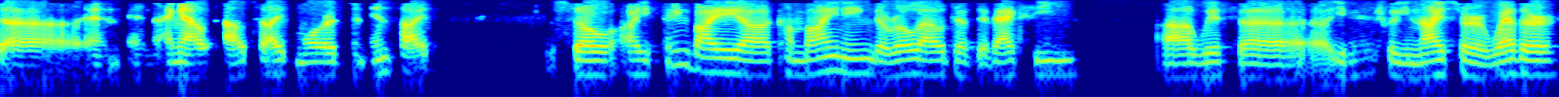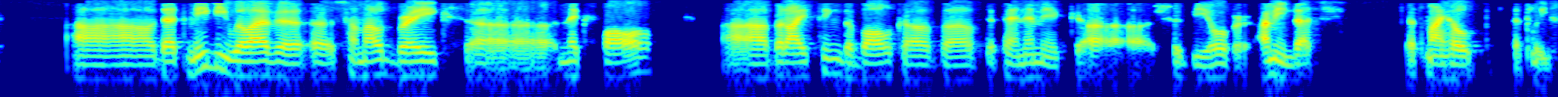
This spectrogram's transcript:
uh, and and hang out outside more than inside. So I think by uh, combining the rollout of the vaccine uh, with uh, eventually nicer weather, uh, that maybe we'll have uh, uh, some outbreaks uh, next fall. Uh, but I think the bulk of uh, the pandemic uh, should be over. I mean, that's that's my hope, at least.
